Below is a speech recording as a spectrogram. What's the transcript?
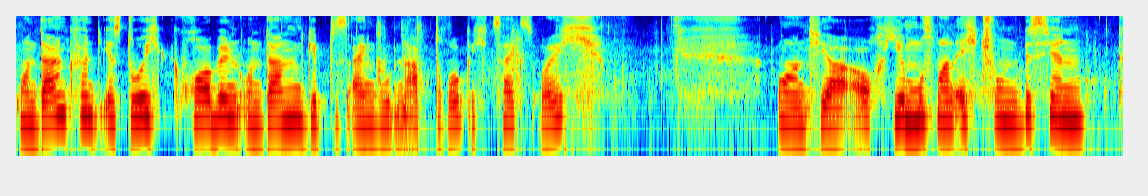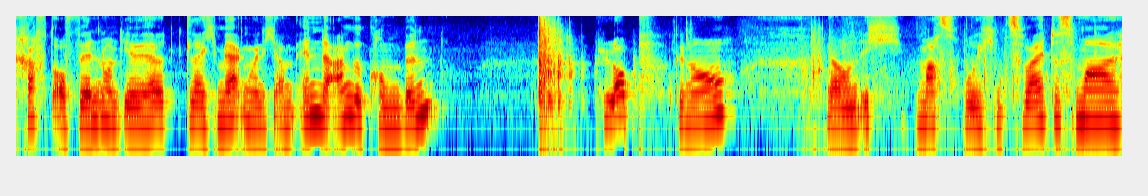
Und dann könnt ihr es durchkorbeln und dann gibt es einen guten Abdruck. Ich zeige es euch. Und ja, auch hier muss man echt schon ein bisschen Kraft aufwenden. Und ihr werdet gleich merken, wenn ich am Ende angekommen bin, plopp, genau. Ja, und ich mache es ruhig ein zweites Mal,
